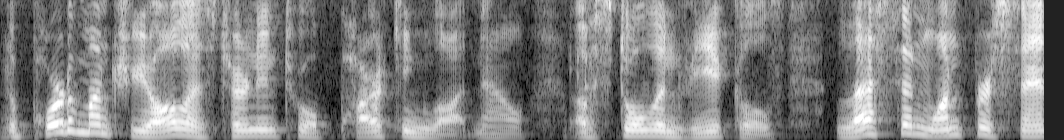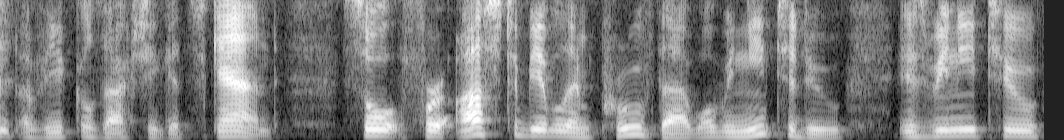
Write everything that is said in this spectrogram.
the Port of Montreal has turned into a parking lot now of stolen vehicles. Less than 1% of vehicles actually get scanned. So for us to be able to improve that, what we need to do is we need to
